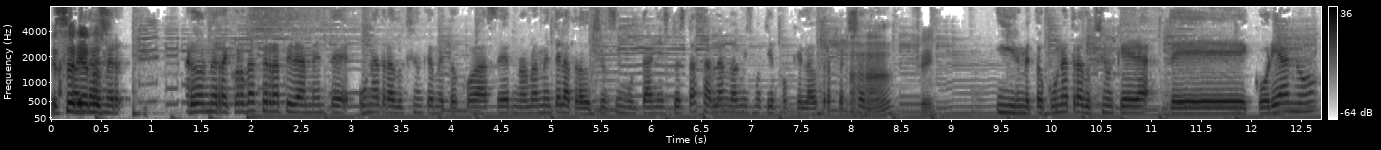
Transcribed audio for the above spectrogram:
sería Perdón, me recordaste rápidamente una traducción que me tocó hacer. Normalmente la traducción simultánea es tú estás hablando al mismo tiempo que la otra persona. Ajá, sí. Y me tocó una traducción que era de coreano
